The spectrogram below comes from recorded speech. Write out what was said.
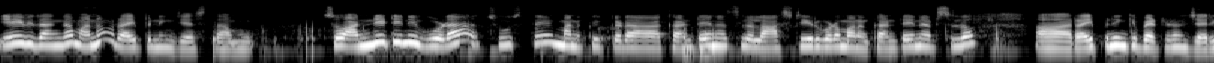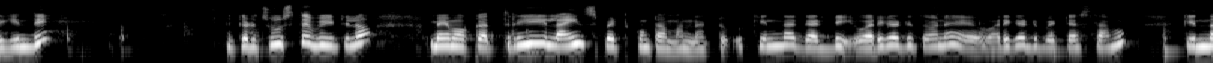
ఏ విధంగా మనం రైపెనింగ్ చేస్తాము. సో అన్నిటిని కూడా చూస్తే మనకు ఇక్కడ కంటైనర్స్లో లాస్ట్ ఇయర్ కూడా మనం కంటైనర్స్లో రైపెనింగ్కి పెట్టడం జరిగింది. ఇక్కడ చూస్తే వీటిలో మేము ఒక త్రీ లైన్స్ పెట్టుకుంటాం అన్నట్టు. కింద గడ్డి వరిగడ్డితోనే వరిగడ్డి పెట్టేస్తాము. కింద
